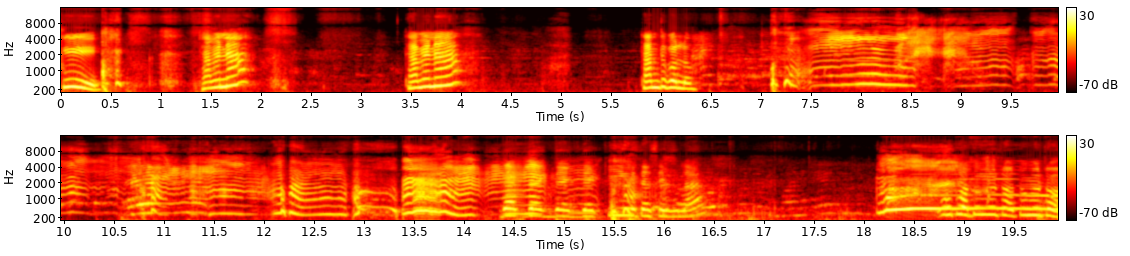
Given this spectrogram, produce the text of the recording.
কি? থামে না? থামে না? থামতে বলো। দেখ দেখ দেখ দেখ কি হইতাছে এগুলা? উঠো তুমি উঠো তুমি উঠো।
